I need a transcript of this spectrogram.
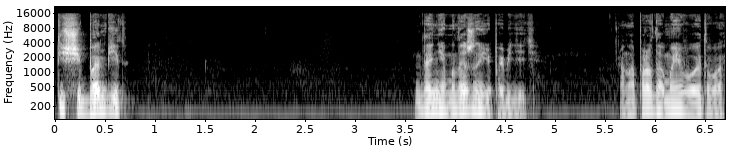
тысячи бомбит. Да не, мы должны ее победить. Она, правда, моего этого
